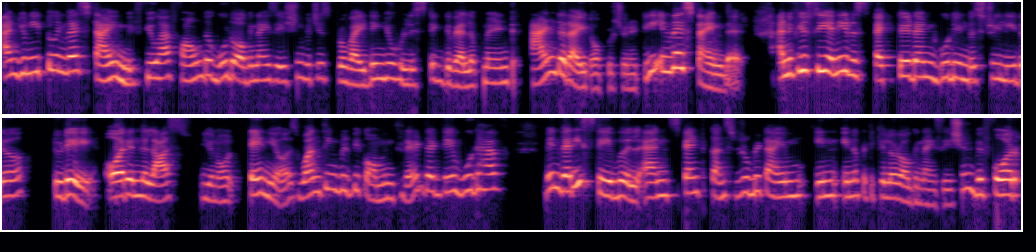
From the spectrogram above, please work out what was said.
And you need to invest time if you have found a good organization which is providing you holistic development and the right opportunity, invest time there. And if you see any respected and good industry leader today or in the last you know 10 years one thing will be common thread that they would have been very stable and spent considerable time in in a particular organization before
